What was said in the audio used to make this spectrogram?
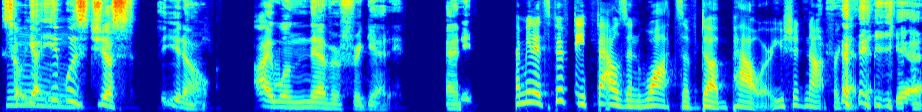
So, yeah, it Mm. was just, you know, I will never forget it. And it, I mean, it's 50,000 watts of dub power. You should not forget this. yeah.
